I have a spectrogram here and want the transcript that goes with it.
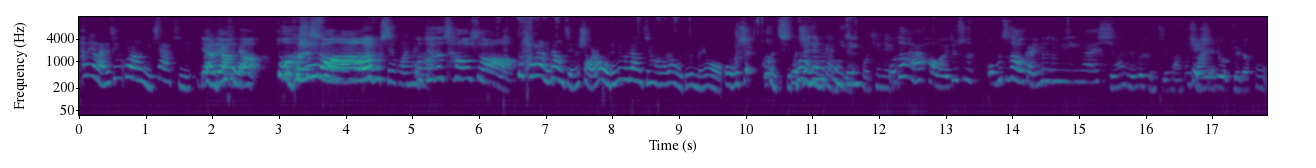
它那个蓝星会让你下体凉感觉很凉，就很舒服。我也不喜欢那个。我觉得超爽。就它会让你量减少，然后我觉得那个量减少到让我觉得没有，我不是，会很奇怪我直接会那种感觉痛经，我天那个。我倒还好哎，就是我不知道，我感觉那个东西应该喜欢的人会很喜欢，不喜欢的人就觉得嗯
